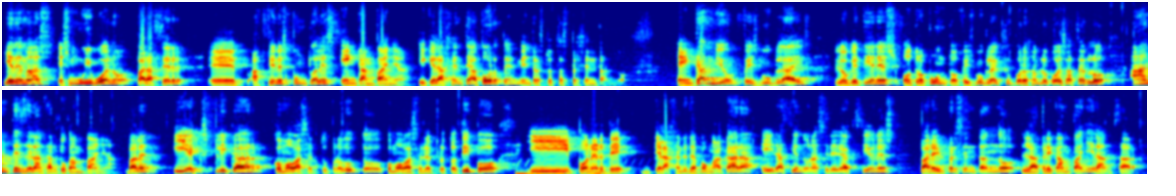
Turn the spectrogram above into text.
y además es muy bueno para hacer eh, acciones puntuales en campaña y que la gente aporte mientras tú estás presentando. En cambio, Facebook Live lo que tiene es otro punto. Facebook Live tú, por ejemplo, puedes hacerlo antes de lanzar tu campaña, ¿vale? Y explicar cómo va a ser tu producto, cómo va a ser el prototipo y ponerte, que la gente te ponga cara e ir haciendo una serie de acciones para ir presentando la pre-campaña y lanzar.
